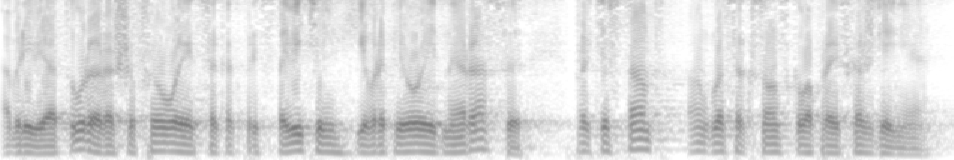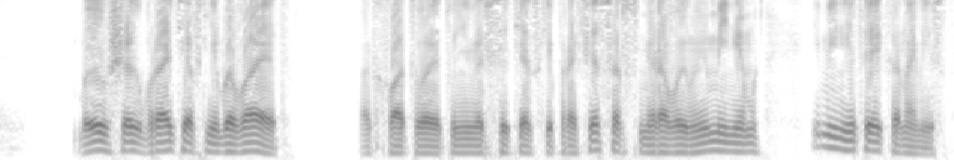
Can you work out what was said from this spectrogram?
Аббревиатура расшифровывается как представитель европеоидной расы – протестант англосаксонского происхождения. Бывших братьев не бывает, подхватывает университетский профессор с мировым именем, именитый экономист.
